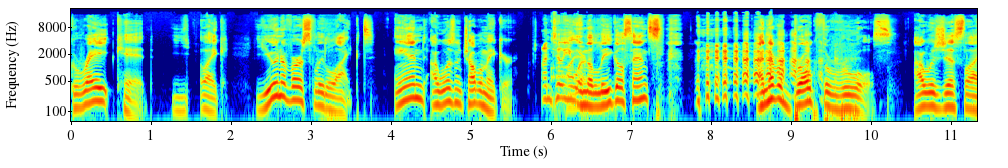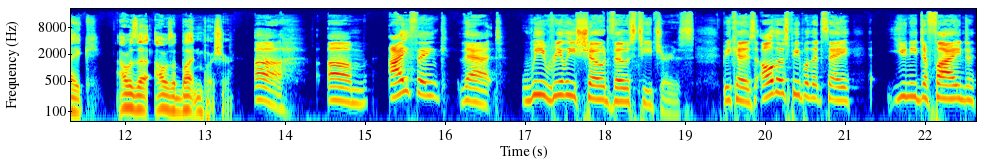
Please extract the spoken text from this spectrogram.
Great kid. Y- Like universally liked. And I wasn't a troublemaker. Until you Uh, were. in the legal sense. I never broke the rules. I was just like I was a I was a button pusher. uh um i think that we really showed those teachers because all those people that say you need to find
